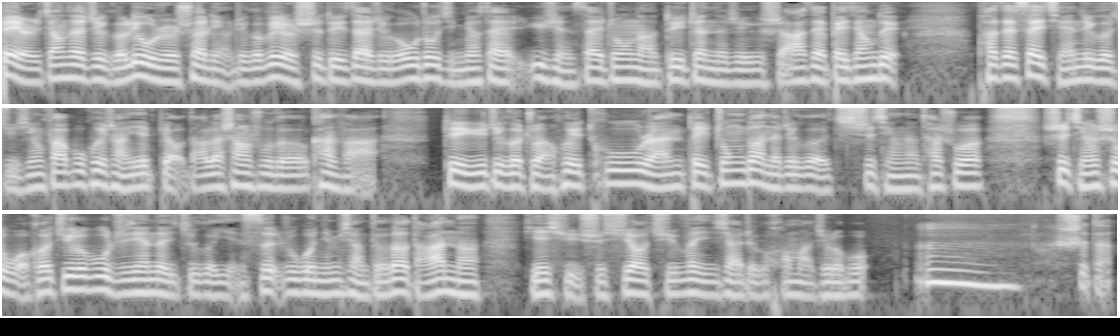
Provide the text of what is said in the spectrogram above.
贝尔将在这个六日率领这个威尔士队在这个欧洲锦标赛预选赛中呢对阵的这个是阿塞拜疆队。他在赛前这个举行发布会上也表达了上述的看法。对于这个转会突然被中断的这个事情呢，他说。事情是我和俱乐部之间的这个隐私。如果你们想得到答案呢，也许是需要去问一下这个皇马俱乐部。嗯，是的。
